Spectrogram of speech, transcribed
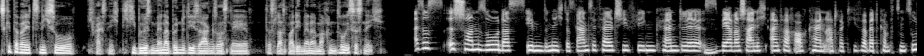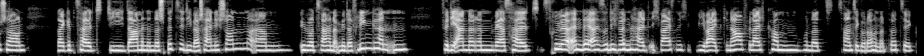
Es gibt aber jetzt nicht so, ich weiß nicht, nicht die bösen Männerbünde, die sagen sowas, nee, das lass mal die Männer machen. So ist es nicht. Also es ist schon so, dass eben nicht das ganze Feld schief liegen könnte. Mhm. Es wäre wahrscheinlich einfach auch kein attraktiver Wettkampf zum Zuschauen. Da gibt es halt die Damen in der Spitze, die wahrscheinlich schon ähm, über 200 Meter fliegen könnten. Für die anderen wäre es halt früher Ende. Also die würden halt, ich weiß nicht, wie weit genau, vielleicht kommen 120 oder 140,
